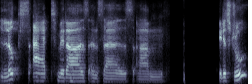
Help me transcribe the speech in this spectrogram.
looks at Miraz and says, um, "It is true.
